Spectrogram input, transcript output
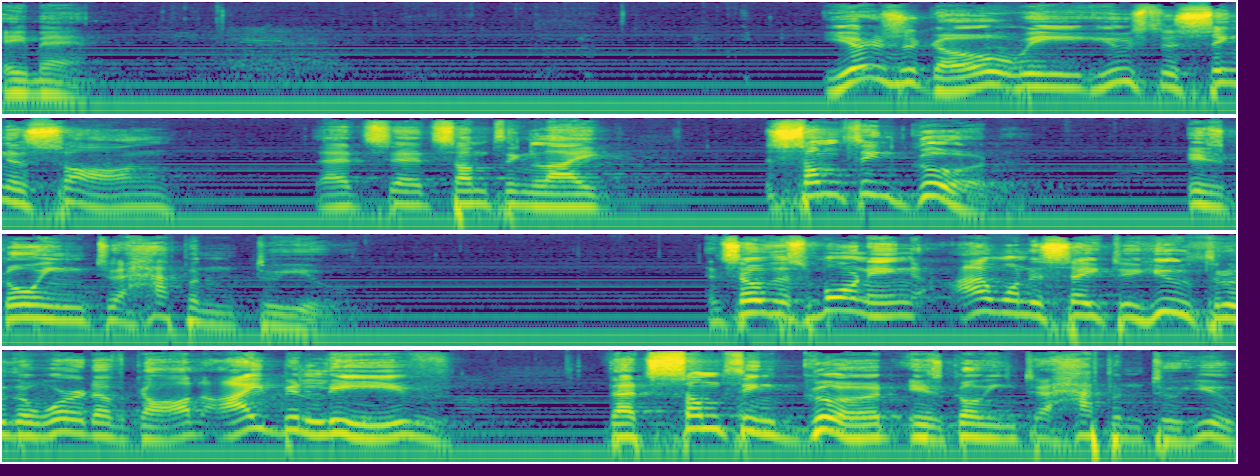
Amen. Years ago, we used to sing a song that said something like, Something good is going to happen to you. And so this morning, I want to say to you through the Word of God, I believe that something good is going to happen to you.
